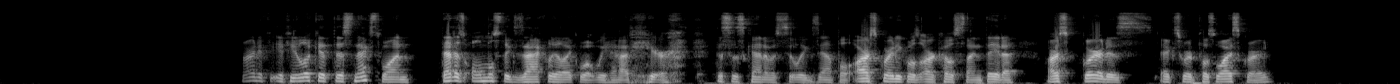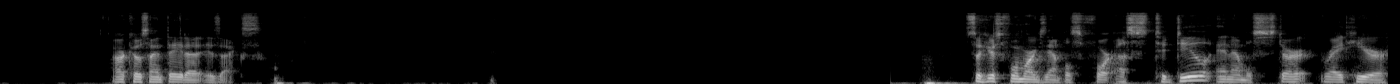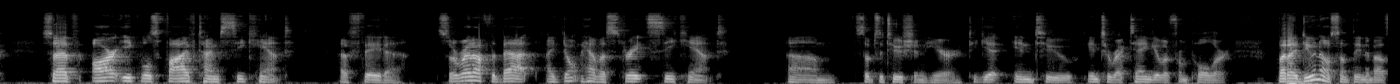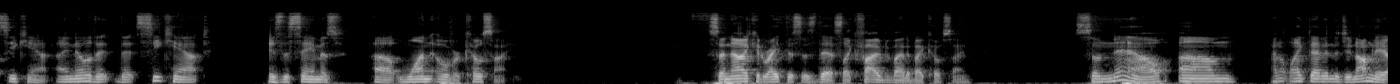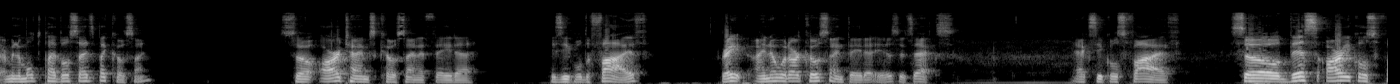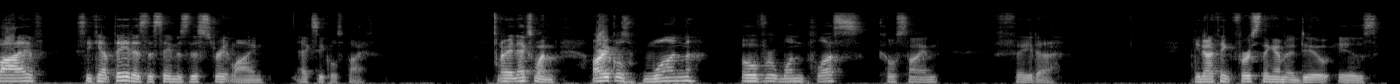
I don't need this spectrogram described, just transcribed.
All right, if, if you look at this next one, that is almost exactly like what we had here. this is kind of a silly example. r squared equals r cosine theta. r squared is x squared plus y squared. r cosine theta is x. So here's four more examples for us to do, and I will start right here. So I have r equals 5 times secant of theta. So right off the bat, I don't have a straight secant um, substitution here to get into, into rectangular from polar. But I do know something about secant. I know that, that secant is the same as uh, 1 over cosine. So now I could write this as this, like 5 divided by cosine. So now, um, I don't like that in the denominator. I'm going to multiply both sides by cosine. So r times cosine of theta is equal to 5. Great, I know what r cosine theta is. It's x. x equals 5. So this r equals 5 secant theta is the same as this straight line, x equals 5. All right, next one. r equals 1 over 1 plus cosine theta. You know, I think first thing I'm going to do is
